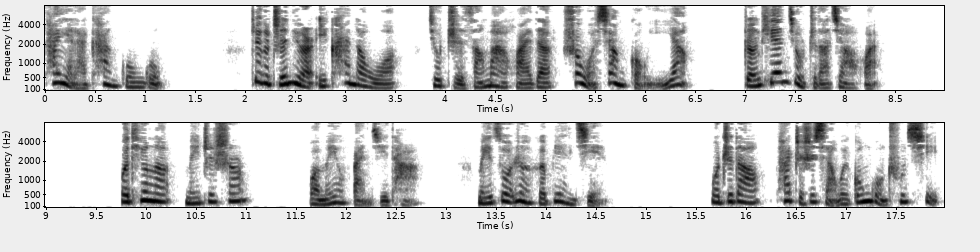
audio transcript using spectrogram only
她也来看公公。这个侄女儿一看到我就指桑骂槐的说我像狗一样，整天就知道叫唤。我听了没吱声，我没有反击他，没做任何辩解。我知道他只是想为公公出气。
